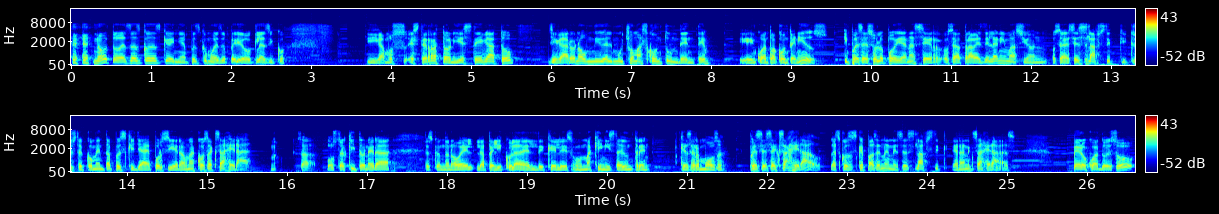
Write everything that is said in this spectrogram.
¿no? Todas esas cosas que venían pues como de ese periodo clásico. Y digamos, este ratón y este gato llegaron a un nivel mucho más contundente en cuanto a contenidos. Y pues eso lo podían hacer, o sea, a través de la animación, o sea, ese slapstick que usted comenta, pues que ya de por sí era una cosa exagerada, ¿no? O sea, Buster Keaton era, pues cuando uno ve la película de él, de que él es un maquinista de un tren, que es hermosa, pues es exagerado. Las cosas que pasan en ese slapstick eran exageradas. Pero cuando eso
